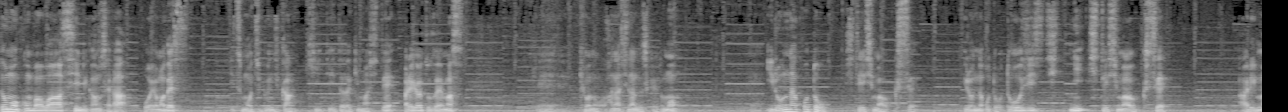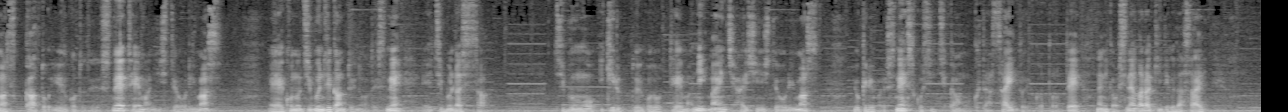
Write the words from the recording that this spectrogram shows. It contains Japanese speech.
どうもこんばんは。心理カウンセラー大山です。いつも自分時間聞いていただきましてありがとうございます、えー、今日のお話なんですけれどもいろんなことをしてしまう癖いろんなことを同時にしてしまう癖ありますか？ということでですねテーマにしております、えー、この自分時間というのはですね、え自分らしさ自分を生きるということをテーマに毎日配信しております。よければですね少し時間をください。ということで何かをしながら聞いてください、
